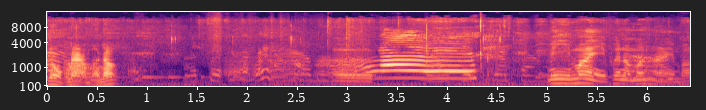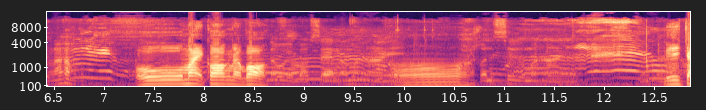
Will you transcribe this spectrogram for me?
โยกหน้ามาเนาะเออมีไม้เพิ่นเอามาให้บ่เล่า โอ้ไม่กองน่ะบ่โดยบ่แซนเอามาให้อ๋อเพิ่นซื้อมาให้ดีใจ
